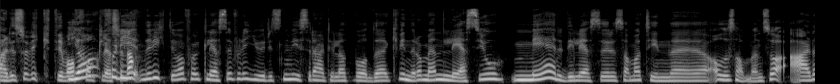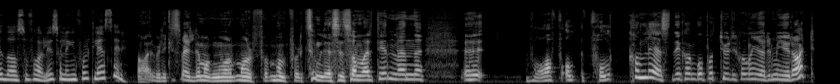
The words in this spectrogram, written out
Er det så viktig hva ja, folk leser, da? Ja, det er viktig hva folk leser. fordi Juritzen viser her til at både kvinner og menn leser jo mer. De leser Samatin eh, alle sammen. Så er det da så farlig så lenge folk leser? Ja, det er vel ikke så veldig mange mannfolk som leser Samatin, men uh, hva folk kan lese. De kan gå på tur, de kan gjøre mye rart.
